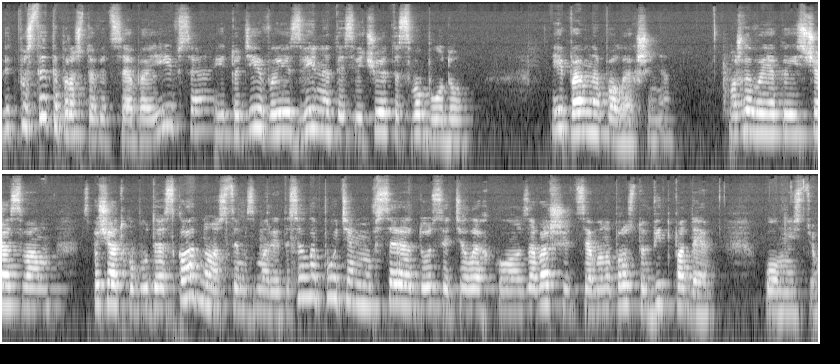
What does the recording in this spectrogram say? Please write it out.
Відпустити просто від себе і все. І тоді ви звільнитесь, відчуєте свободу і певне полегшення. Можливо, якийсь час вам спочатку буде складно з цим змиритися, але потім все досить легко завершиться, воно просто відпаде повністю.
